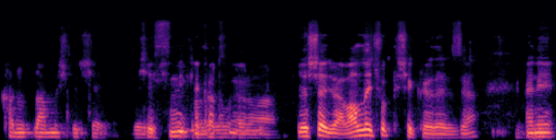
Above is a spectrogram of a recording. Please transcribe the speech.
kanıtlanmış bir şey. Kesinlikle katılıyorum abi. Yaşa ya. Vallahi çok teşekkür ederiz ya. Hani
